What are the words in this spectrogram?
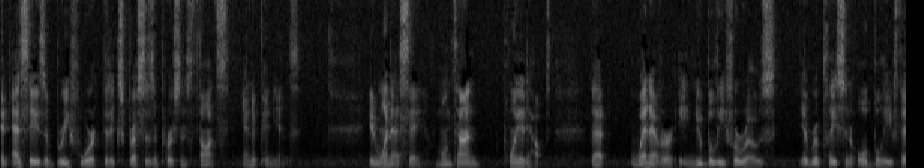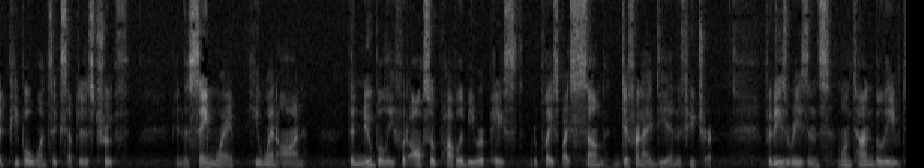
An essay is a brief work that expresses a person's thoughts and opinions. In one essay, Montaigne pointed out that whenever a new belief arose, it replaced an old belief that people once accepted as truth. In the same way, he went on, the new belief would also probably be replaced, replaced by some different idea in the future. For these reasons, Montaigne believed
